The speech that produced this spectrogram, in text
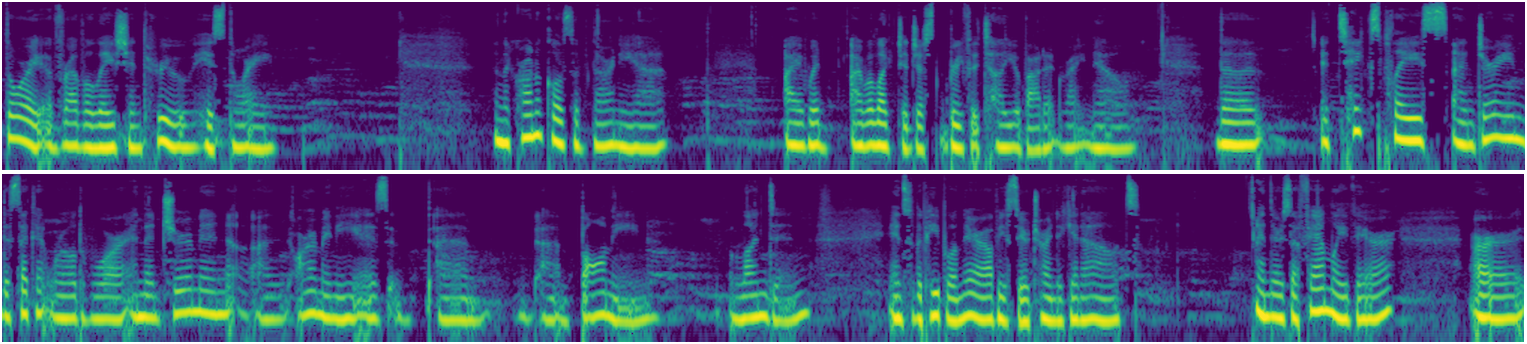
story of Revelation through his story. In the Chronicles of Narnia, I would I would like to just briefly tell you about it right now. The it takes place uh, during the Second World War, and the German uh, army is um, uh, bombing London, and so the people in there obviously are trying to get out. And there's a family there, are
